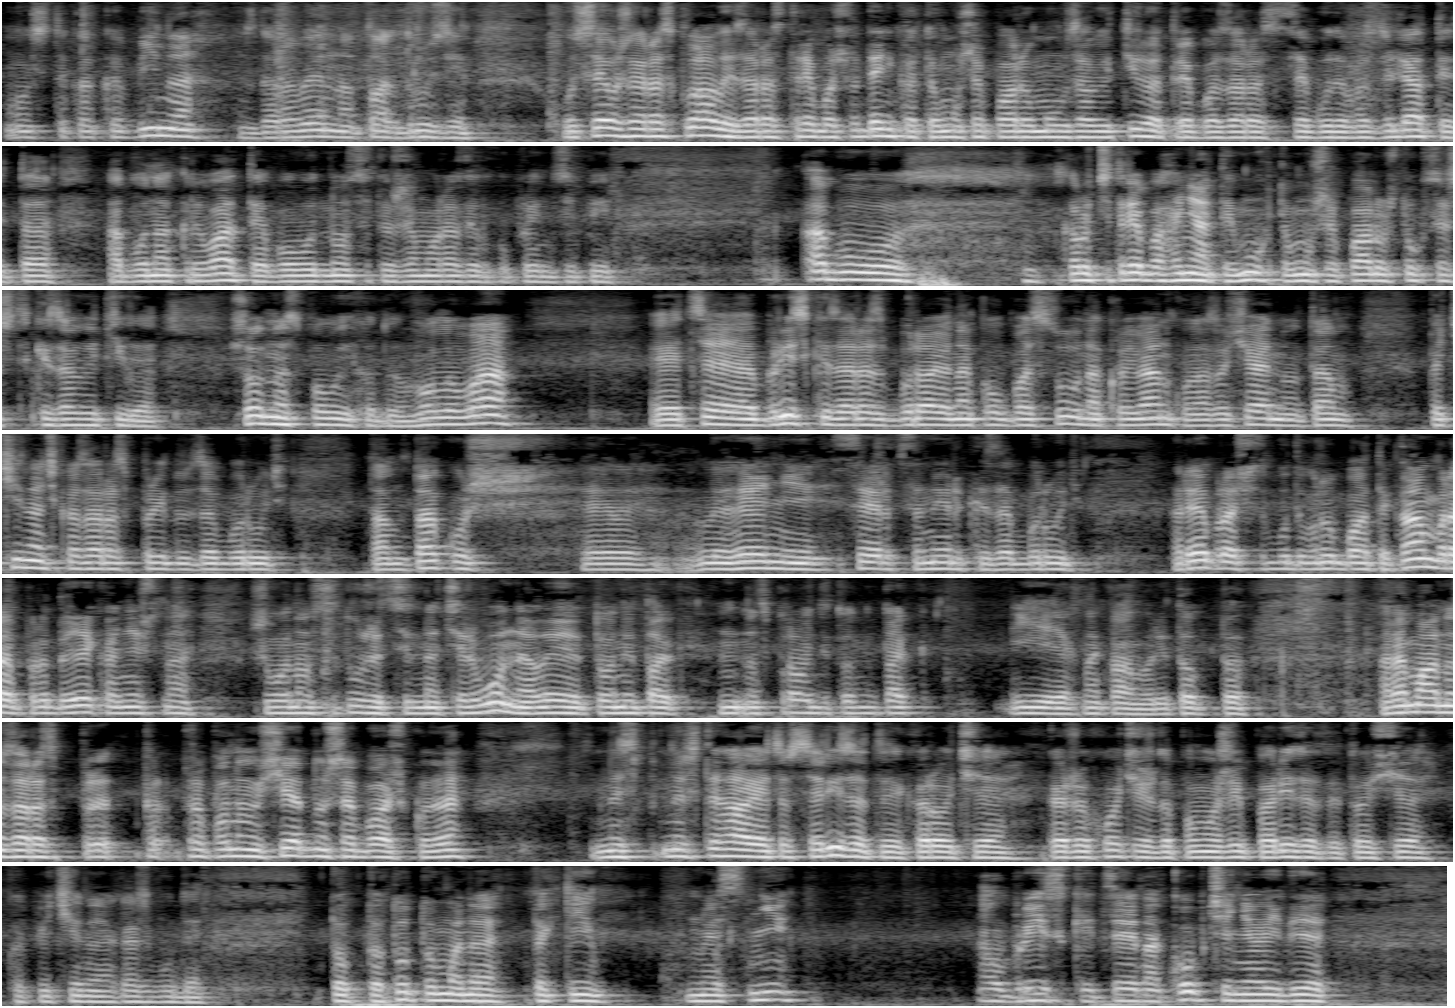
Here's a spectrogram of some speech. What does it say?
Ось така кабіна здоровенна. Так, друзі, усе вже розклали. Зараз треба швиденько, тому що пару мух залетіло. Треба зараз це буде розділяти та або накривати, або відносити вже морозилку, в принципі. Або, коротше, треба ганяти мух, тому що пару штук все ж таки залетіло. Що в нас по виходу? Голова. Е, Це бризки зараз збираю на ковбасу, на кров'янку, на звичайну. Там печіночка зараз прийдуть, заберуть. Там також легені, серце, нирки заберуть. Ребра зараз будемо рубати. Камера передає, звісно, що воно все дуже сильно червоне, але то не так. Насправді то не так і є, як на камері. Тобто Роману зараз пр- пр- пропоную ще одну шабашку, да? Не, не встигаю це все різати. Коротше, кажу, хочеш, допоможи порізати, то ще копійчина якась буде. Тобто тут у мене такі м'ясні обрізки, це на копчення йде.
